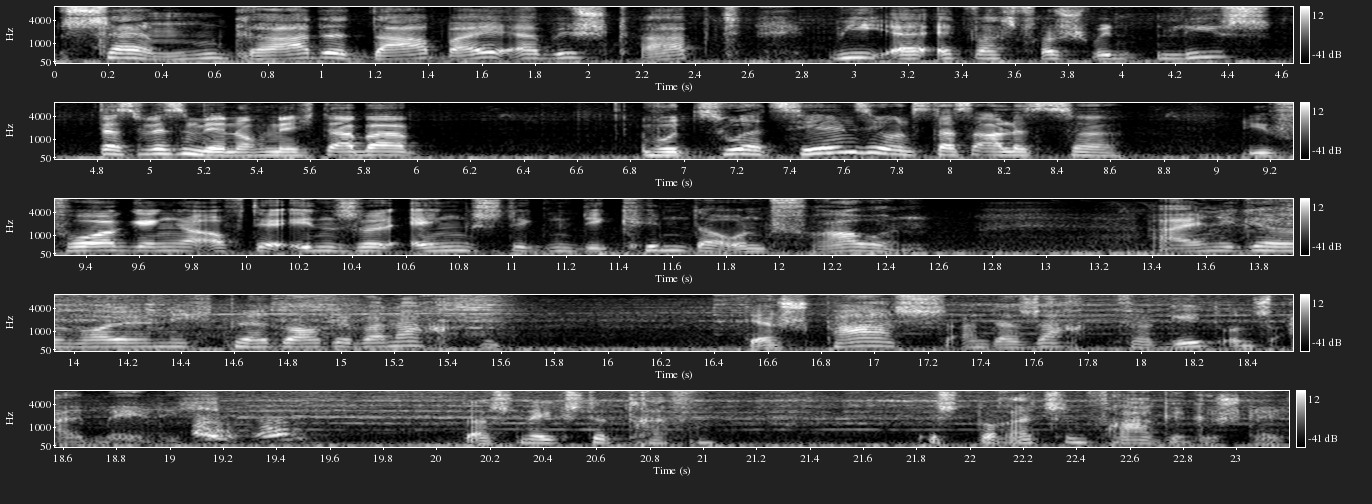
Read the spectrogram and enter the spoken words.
Sam gerade dabei erwischt habt, wie er etwas verschwinden ließ? Das wissen wir noch nicht, aber wozu erzählen Sie uns das alles, Sir? Die Vorgänge auf der Insel ängstigen die Kinder und Frauen. Einige wollen nicht mehr dort übernachten. Der Spaß an der Sache vergeht uns allmählich. Das nächste Treffen ist bereits in Frage gestellt.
